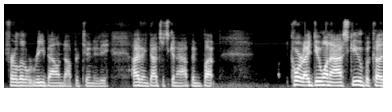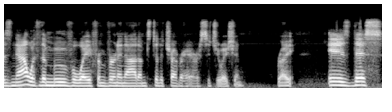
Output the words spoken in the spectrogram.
for a little rebound opportunity. I think that's what's going to happen, but. Court, I do want to ask you because now with the move away from Vernon Adams to the Trevor Harris situation, right? Is this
